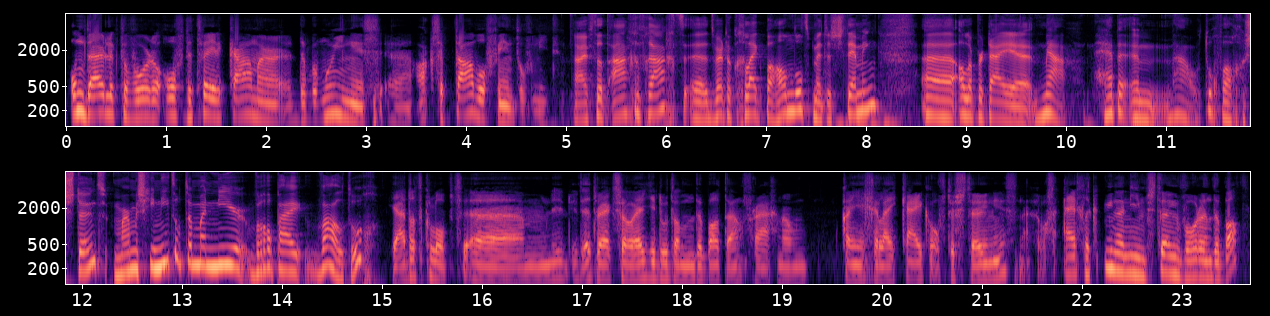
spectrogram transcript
om duidelijk te worden of de Tweede Kamer de bemoeienis uh, acceptabel vindt of niet. Hij heeft dat aangevraagd. Uh, het werd ook gelijk behandeld met een stemming. Uh, alle partijen ja, hebben hem nou, toch wel gesteund, maar misschien niet op de manier waarop hij wou, toch? Ja, dat klopt. Ehm, het werkt zo, hè? je doet dan een debat aanvragen en dan kan je gelijk kijken of er steun is. Nou, er was eigenlijk unaniem steun voor een debat.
